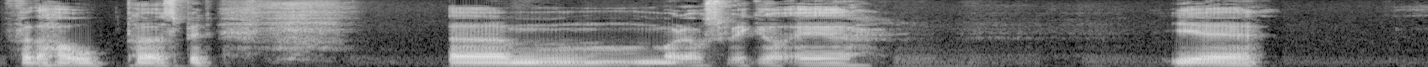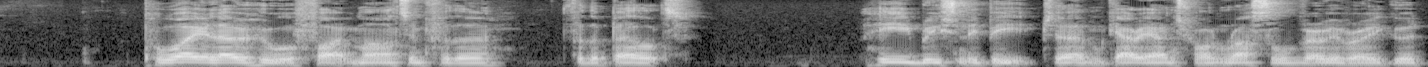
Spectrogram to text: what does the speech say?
for the whole purse bid. Um, what else we got here? Yeah, Puello, who will fight Martin for the for the belt he recently beat um, Gary Antuanne Russell. Very, very good,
